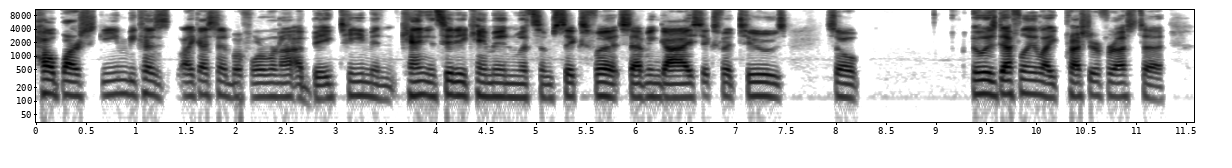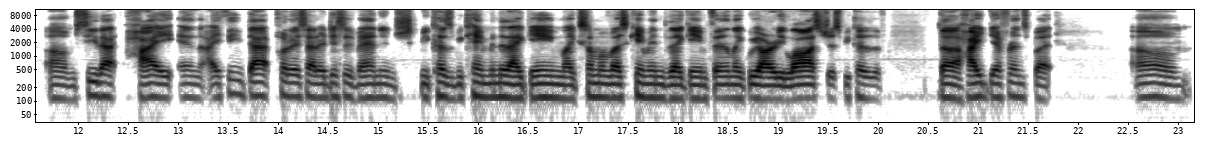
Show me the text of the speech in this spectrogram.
help our scheme because like I said before, we're not a big team and Cañon City came in with some six foot seven guys, six foot twos. So it was definitely like pressure for us to um, see that height. And I think that put us at a disadvantage because we came into that game, like some of us came into that game feeling like we already lost just because of the height difference. But um,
